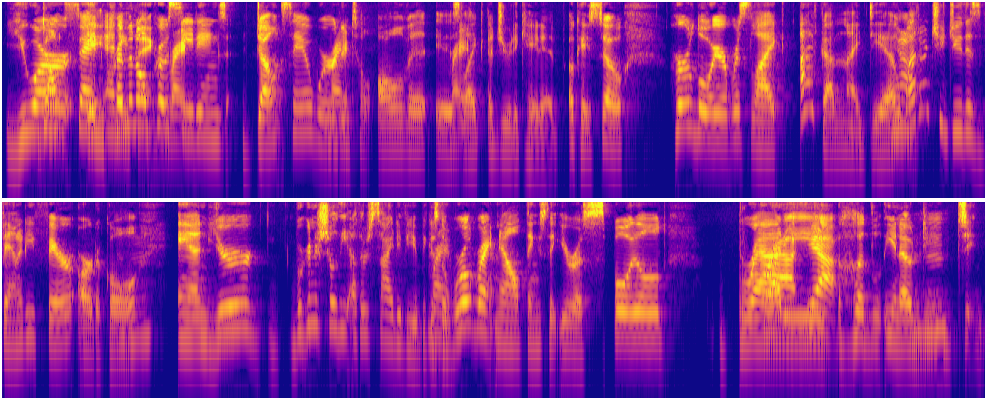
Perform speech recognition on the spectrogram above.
You are Don't say in criminal anything. Right. proceedings. Don't say a word Right. until all of it is Right. like adjudicated. Okay. So her lawyer was like, I've got an idea. Yeah. Mm-hmm. Why don't you do this Vanity Fair article? And you're, we're going to show the other side of you because the world right now thinks that you're a spoiled, bratty, Brat, yeah. Mm-hmm. hood, you know, d- d-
